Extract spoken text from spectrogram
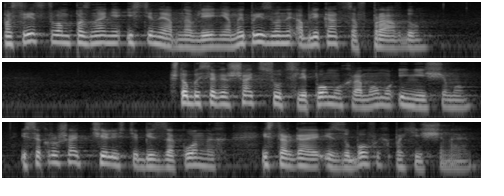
Посредством познания истины обновления мы призваны облекаться в правду, чтобы совершать суд слепому, хромому и нищему, и сокрушать челюстью беззаконных, исторгая из зубов их похищенное –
